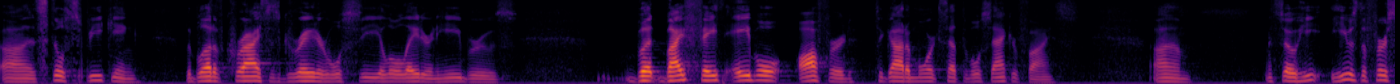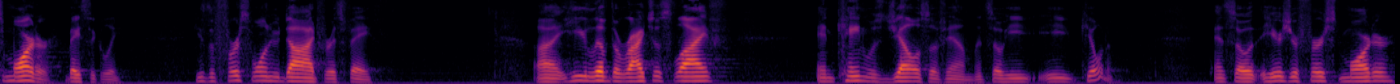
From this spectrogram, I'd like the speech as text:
uh, is still speaking. The blood of Christ is greater. We'll see a little later in Hebrews. But by faith, Abel offered to God a more acceptable sacrifice. Um, and so he, he was the first martyr, basically. He's the first one who died for his faith. Uh, he lived a righteous life, and Cain was jealous of him, and so he, he killed him. And so here's your first martyr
